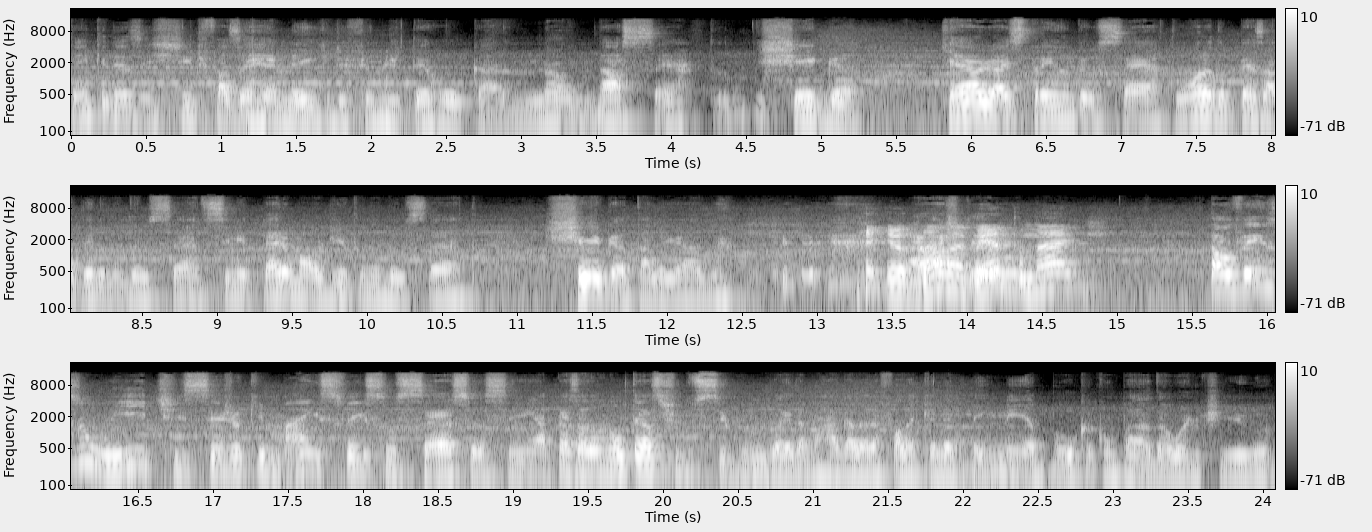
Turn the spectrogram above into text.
tem que desistir de fazer remake de filme de terror, cara. Não dá certo. Chega. Carrie a Estranha não deu certo, Hora do Pesadelo não deu certo, Cemitério Maldito não deu certo. Chega, tá ligado? Eu não aguento mais. Talvez o It seja o que mais fez sucesso, assim, apesar de eu não ter assistido o segundo, ainda a galera fala que ele é bem meia boca comparado ao antigo.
